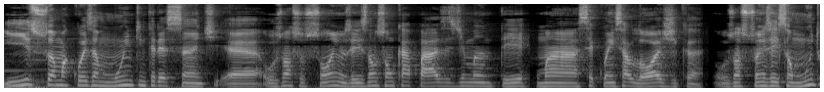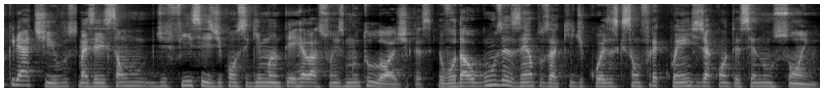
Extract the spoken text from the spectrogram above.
E isso é uma coisa muito interessante. É, os nossos sonhos, eles não são capazes de manter uma sequência lógica. Os nossos sonhos, eles são muito criativos, mas eles são difíceis de conseguir manter relações muito lógicas. Eu vou dar alguns exemplos aqui de coisas que são frequentes de acontecer num sonho.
